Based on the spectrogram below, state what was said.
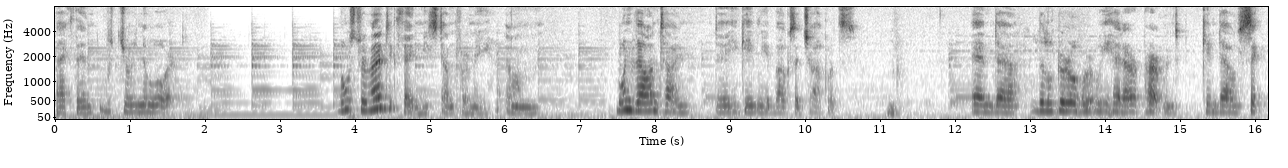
back then. It was during the war. Most romantic thing he's done for me. Um, one Valentine He gave me a box of chocolates. And a little girl where we had our apartment came down sick,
